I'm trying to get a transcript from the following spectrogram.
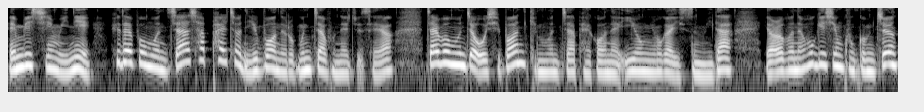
MBC 미니 휴대폰 문자 샵 8001번으로 문자 보내주세요. 짧은 문자 50원, 긴 문자 100원의 이용료가 있습니다. 여러분의 호기심, 궁금증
